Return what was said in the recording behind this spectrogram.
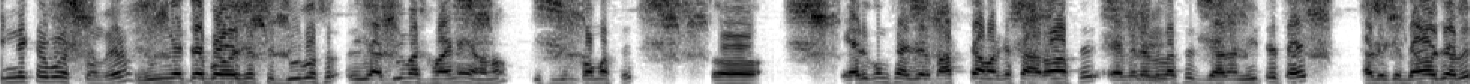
রিংনেকটার বয়স কম ভাইয়া? রিংনেটের বয়স হচ্ছে দুই বছর ইয়া, দুই মাস হয় নাই এখনও কিছুদিন কম আছে। তো এরকম সাইজের বাচ্চা আমার কাছে আরও আছে অ্যাভেলেবেল আছে যারা নিতে চায় তাদেরকে দেওয়া যাবে।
